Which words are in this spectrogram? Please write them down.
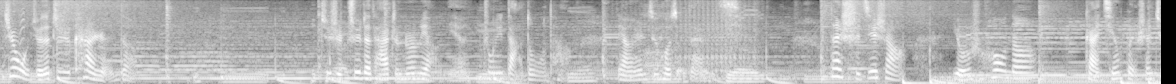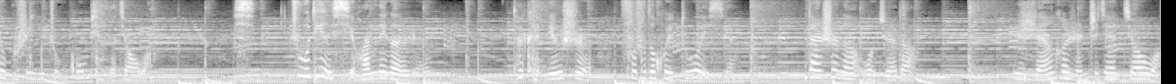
其实我觉得这是看人的，就是追了她整整两年，终于打动了她，两个人最后走在了一起。但实际上，有时候呢，感情本身就不是一种公平的交往，喜注定喜欢那个人。他肯定是付出的会多一些，但是呢，我觉得人和人之间交往，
